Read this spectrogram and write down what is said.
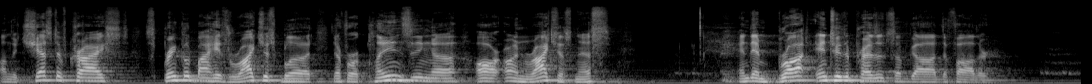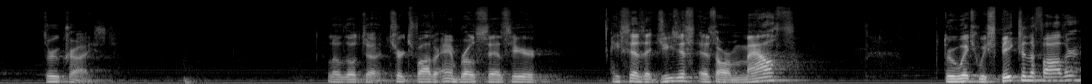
on the chest of Christ, sprinkled by his righteous blood, therefore cleansing uh, our unrighteousness, and then brought into the presence of God the Father through Christ. I love what uh, Church Father Ambrose says here. He says that Jesus is our mouth through which we speak to the Father.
